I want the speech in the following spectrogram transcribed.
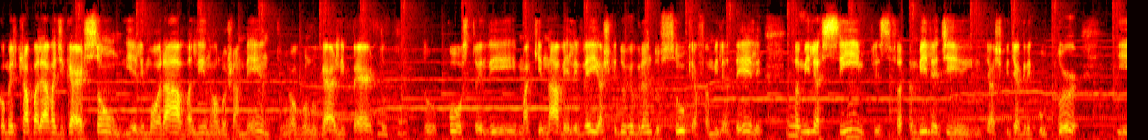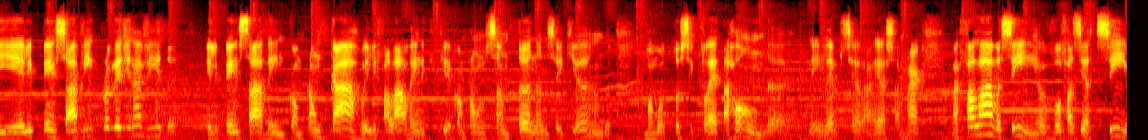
como ele trabalhava de garçom e ele morava ali no alojamento, em algum lugar ali perto do posto, ele maquinava, ele veio acho que do Rio Grande do Sul, que é a família dele, família simples, família de, de acho que de agricultor, e ele pensava em progredir na vida ele pensava em comprar um carro, ele falava ainda que queria comprar um Santana, não sei que ano, uma motocicleta Honda, nem lembro se era essa marca, mas falava assim, eu vou fazer assim,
